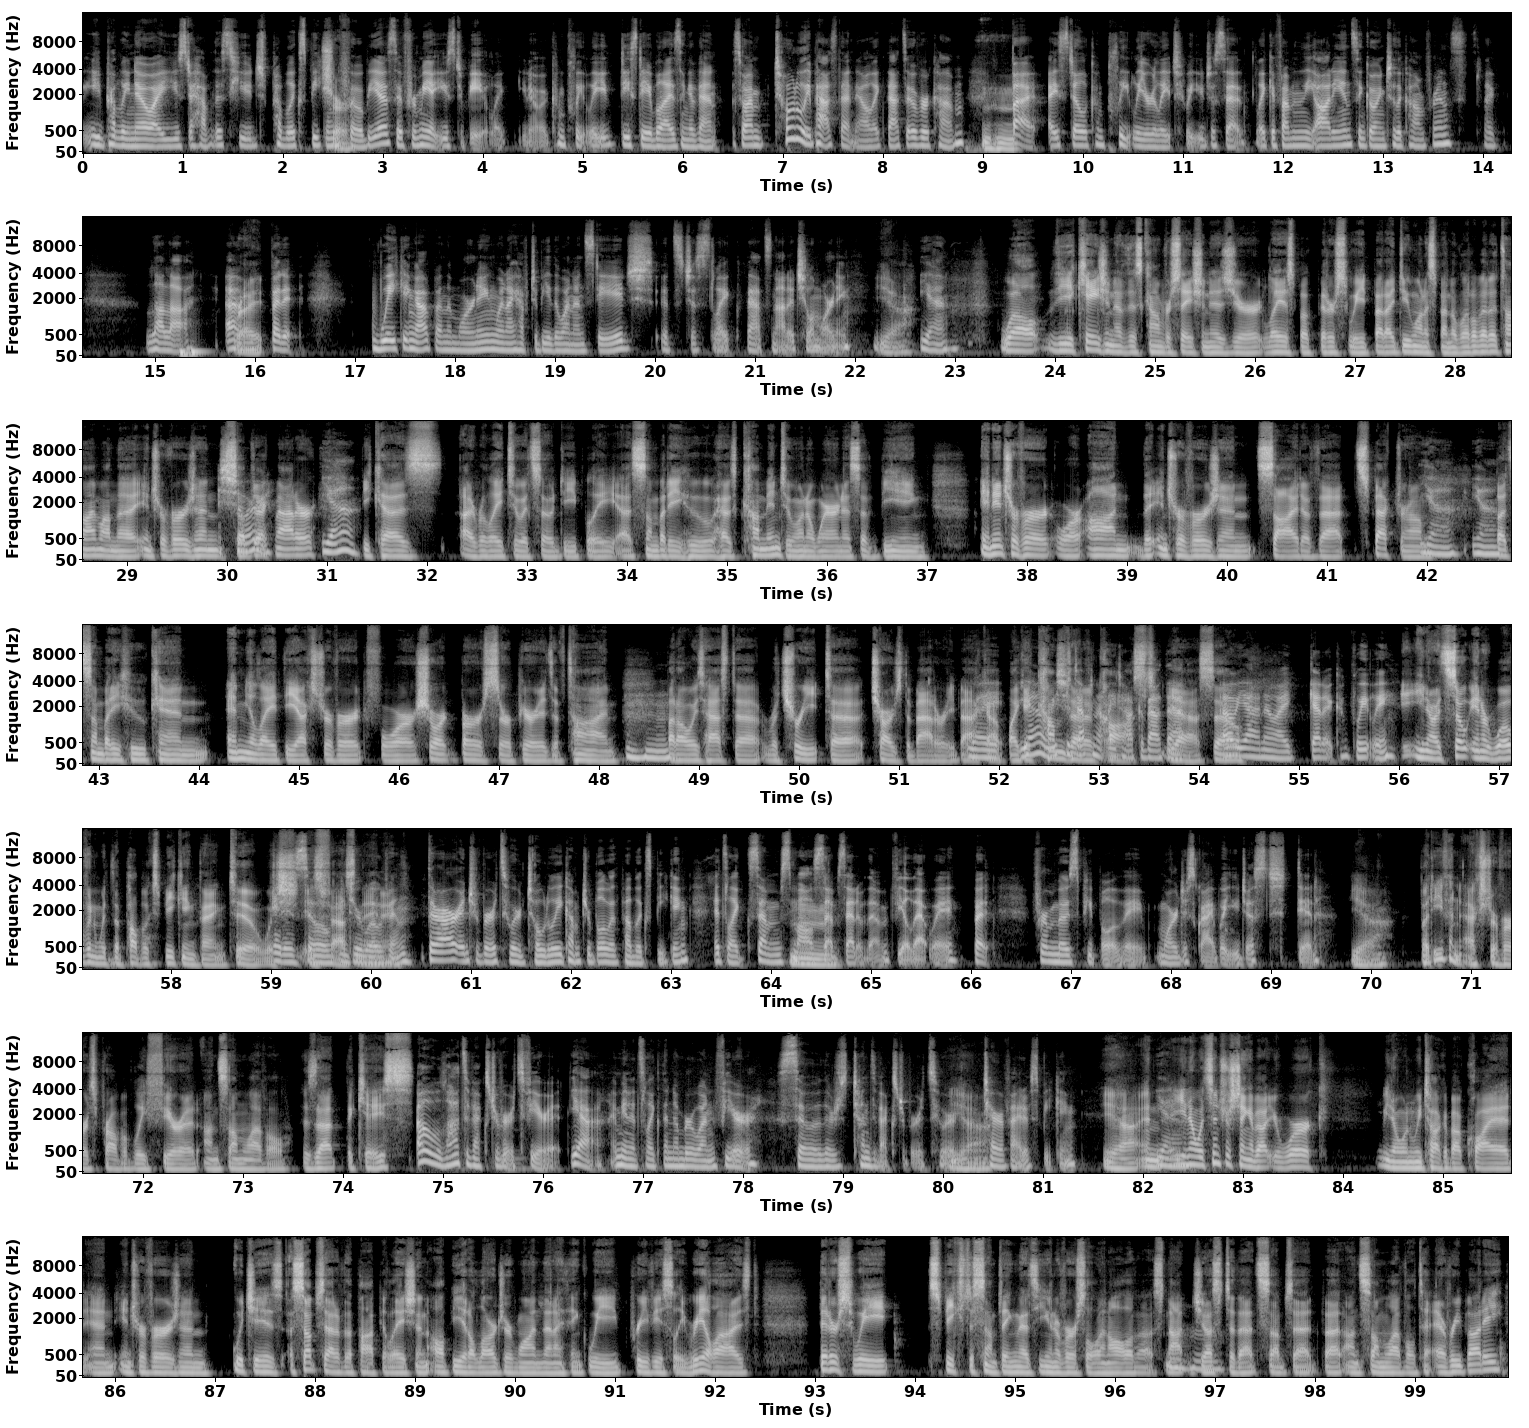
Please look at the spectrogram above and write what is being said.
You probably know I used to have this huge public speaking Sure. phobia. So for me, it used to be like, you know, a completely destabilizing event. So I'm totally past that now. Like that's overcome. Mm-hmm. But I still completely relate to what you just said. Like if I'm in the audience and going to the conference, it's like, la la. Um, Right. But it, waking up in the morning when I have to be the one on stage, it's just like, that's not a chill morning. Yeah. Yeah. Well, the occasion of this conversation is your latest book, Bittersweet, but I do want to spend a little bit of time on the introversion Sure. subject matter Yeah. because I relate to it so deeply as somebody who has come into an awareness of being an introvert or on the introversion side of that spectrum. Yeah. Yeah. But somebody who can emulate the extrovert for short bursts or periods of time, Mhm. but always has to retreat to charge the battery back right. up. Like yeah, it comes we should at definitely a cost. talk about that. Yeah. So oh yeah, no, I get it completely. you know, it's so interwoven with the public speaking thing too, which It is so fascinating. interwoven. There are introverts who are totally comfortable with public speaking. It's like some small Mm. subset of them feel that way, but for most people, they more describe what you just did. Yeah. But even extroverts probably fear it on some level. Is that the case? Oh, lots of extroverts fear it. Yeah, I mean, it's like the number one fear. So there's tons of extroverts who are Yeah. terrified of speaking. Yeah. And Yeah. you know what's interesting about your work, you know, when we talk about quiet and introversion, which is a subset of the population, albeit a larger one than I think we previously realized, bittersweet speaks to something that's universal in all of us, not mm-hmm. just to that subset, but on some level to everybody.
